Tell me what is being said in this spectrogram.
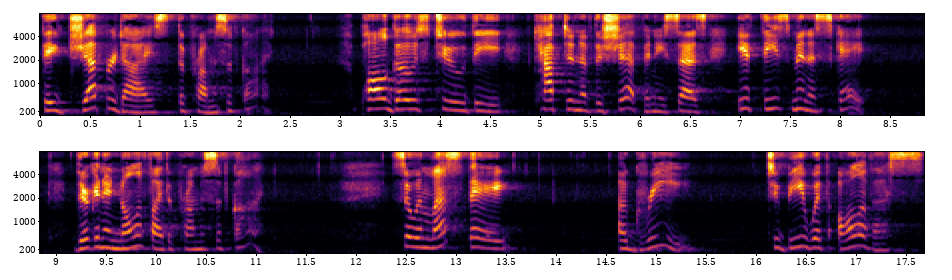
they jeopardize the promise of God. Paul goes to the captain of the ship and he says, If these men escape, they're going to nullify the promise of God. So, unless they agree to be with all of us,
